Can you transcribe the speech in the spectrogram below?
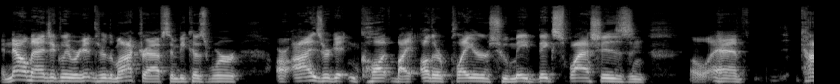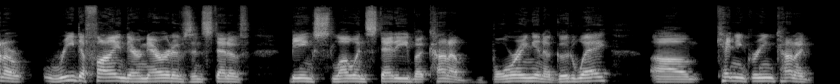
And now magically we're getting through the mock drafts, and because we're our eyes are getting caught by other players who made big splashes and oh, have kind of redefined their narratives instead of being slow and steady, but kind of boring in a good way. Um, Kenyon Green kind of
